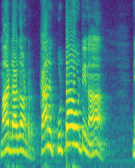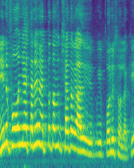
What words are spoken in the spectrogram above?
మాట్లాడదాం అంటారు కానీ హుటా హుటినా నేను ఫోన్ చేస్తేనేమో ఎత్తతందుకు చేత కాదు ఈ- పోలీసు వాళ్ళకి.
